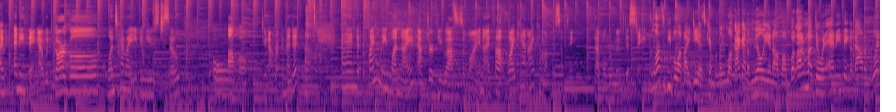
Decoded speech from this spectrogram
I, anything. I would gargle. One time I even used soap. Oh. Awful. Do not recommend it. And finally, one night, after a few glasses of wine, I thought, why can't I come up with something? That will remove this stain. Lots of people have ideas, Kimberly. Look, I got a million of them, but I'm not doing anything about them. What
